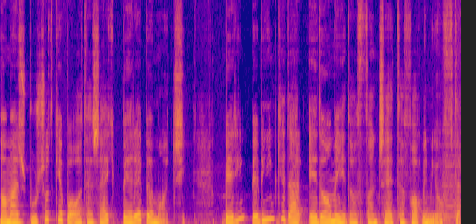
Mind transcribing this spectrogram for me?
و مجبور شد که با آتشک بره به ماچین بریم ببینیم که در ادامه داستان چه اتفاقی میافته.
